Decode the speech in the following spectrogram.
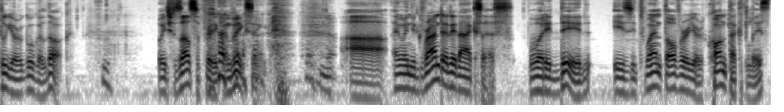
to your Google Doc, which is also pretty convincing. Uh, and when you granted it access, what it did is it went over your contact list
